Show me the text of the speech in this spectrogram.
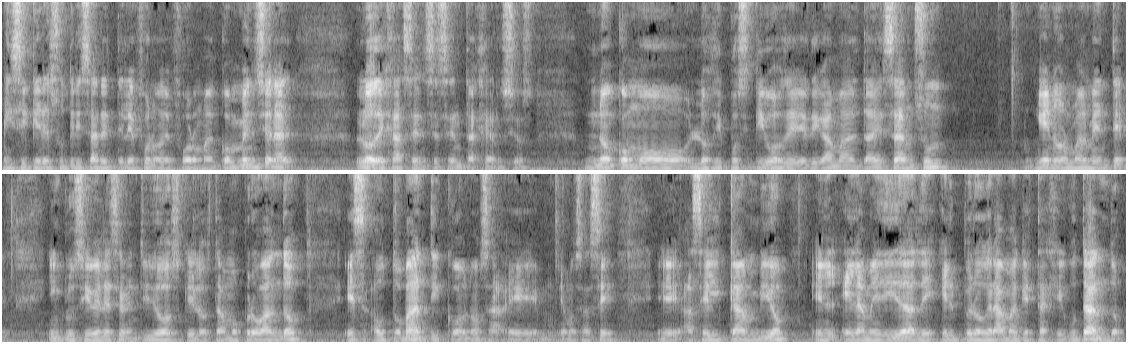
Y si quieres utilizar el teléfono de forma convencional, lo dejas en 60 Hz. No como los dispositivos de, de gama alta de Samsung, que normalmente, inclusive el S22 que lo estamos probando, es automático, ¿no? Eh, digamos, hace, eh, hace el cambio en, la medida del programa que está ejecutando.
